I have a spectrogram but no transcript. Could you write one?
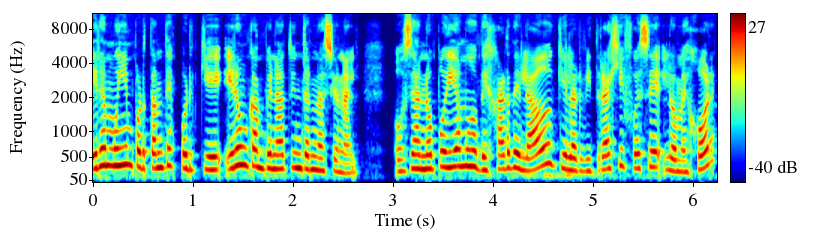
eran muy importantes porque era un campeonato internacional. O sea, no podíamos dejar de lado que el arbitraje fuese lo mejor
